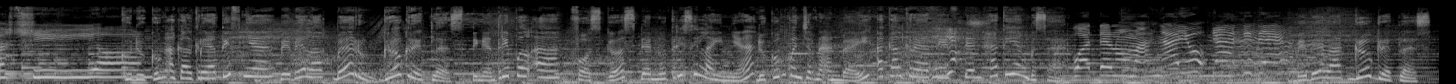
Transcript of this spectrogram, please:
Kasihan. Kudukung akal kreatifnya. Bebelak baru Grow Great Plus dengan triple A, fosgos, dan nutrisi lainnya dukung pencernaan bayi, akal kreatif, iya. dan hati yang besar. Buatin rumahnya yuk. Jadi deh. Bebelak Grow Great Plus.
